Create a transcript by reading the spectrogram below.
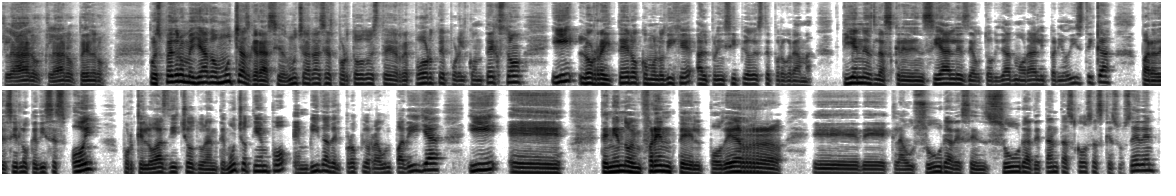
claro, claro, Pedro. Pues Pedro Mellado, muchas gracias, muchas gracias por todo este reporte, por el contexto y lo reitero como lo dije al principio de este programa, tienes las credenciales de autoridad moral y periodística para decir lo que dices hoy porque lo has dicho durante mucho tiempo en vida del propio Raúl Padilla y eh, teniendo enfrente el poder eh, de clausura, de censura, de tantas cosas que suceden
